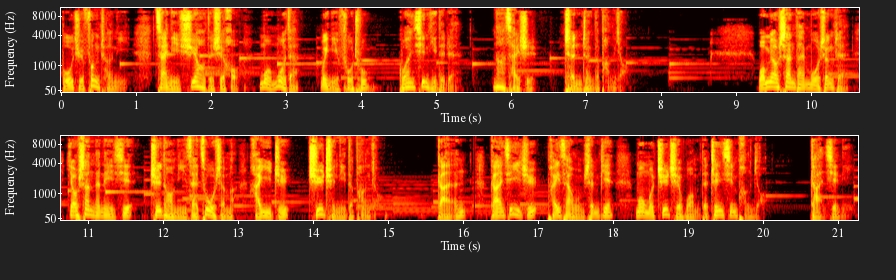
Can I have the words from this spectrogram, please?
不去奉承你，在你需要的时候默默的为你付出、关心你的人，那才是真正的朋友。我们要善待陌生人，要善待那些知道你在做什么还一直支持你的朋友。感恩，感谢一直陪在我们身边、默默支持我们的真心朋友，感谢你。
